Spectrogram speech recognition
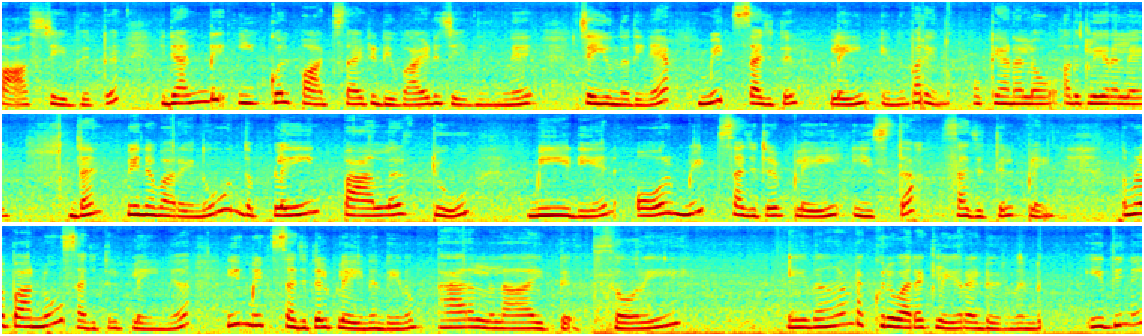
പാസ് ചെയ്തിട്ട് രണ്ട് ഈക്വൽ പാർട്സ് ആയിട്ട് ഡിവൈഡ് ചെയ്തതിന് ചെയ്യുന്നതിനെ മിഡ് സജിറ്റൽ പ്ലെയിൻ എന്ന് പറയുന്നു. ഓക്കെ ആണല്ലോ? അത് ക്ലിയർ അല്ലേ? ദെൻ പിന്നെ പറയുന്നു the plane parallel to median or mid sagittal plane is the sagittal plane നമ്മൾ പറഞ്ഞു സജിറ്റൽ പ്ലെയിന് ഈ മിഡ് സജിറ്റൽ പ്ലെയിൻ എന്ത് ചെയ്യുന്നു? പാരലായിട്ട് സോറി ഏതാണ്ടൊക്കെ ഒരു വര ക്ലിയർ ആയിട്ട് വരുന്നുണ്ട്. ഇതിന്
